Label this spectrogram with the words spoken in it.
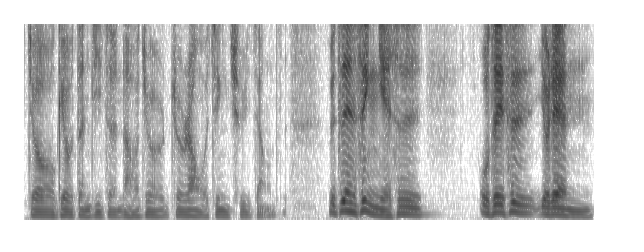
就给我登记证，然后就就让我进去这样子。因为这件事情也是我这一次有点，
